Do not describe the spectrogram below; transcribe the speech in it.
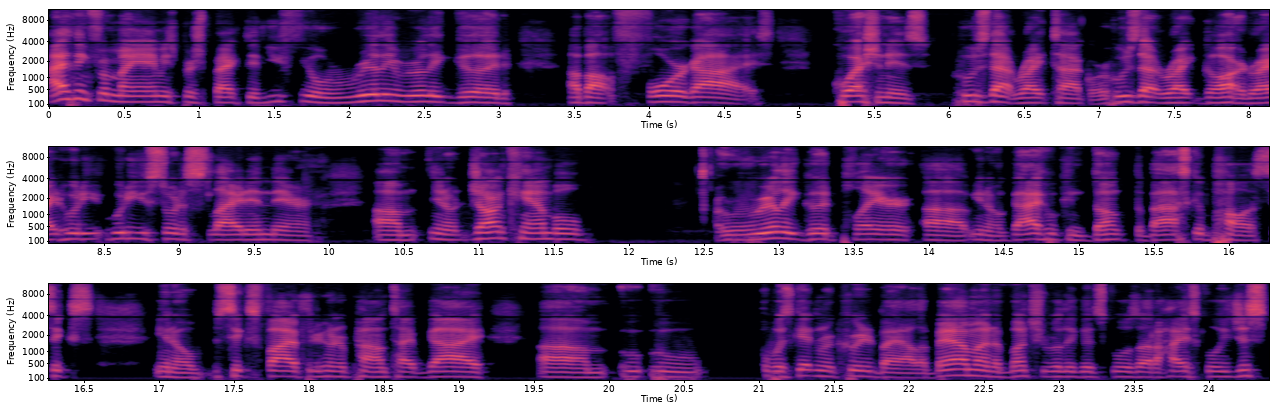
I think from Miami's perspective, you feel really, really good about four guys. Question is, who's that right tackle or who's that right guard, right? Who do you who do you sort of slide in there? Um, you know, John Campbell, a really good player, uh, you know, guy who can dunk the basketball, a six, you know, six five, 300 pound type guy um, who, who was getting recruited by Alabama and a bunch of really good schools out of high school. He just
